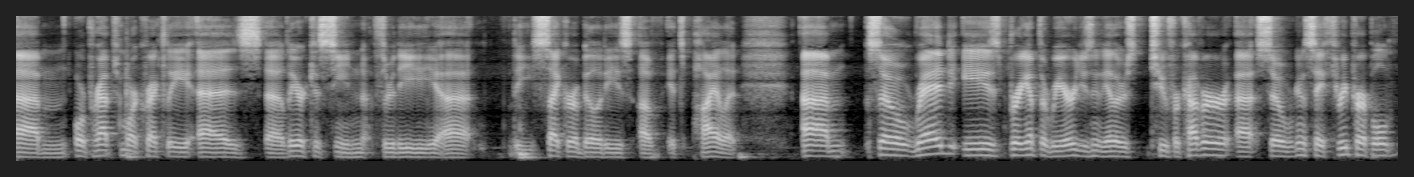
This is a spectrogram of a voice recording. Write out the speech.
um, or perhaps more correctly, as uh, Lyric has seen through the the psyker abilities of its pilot. Um, so red is bring up the rear using the others two for cover. Uh, so we're gonna say three purple.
